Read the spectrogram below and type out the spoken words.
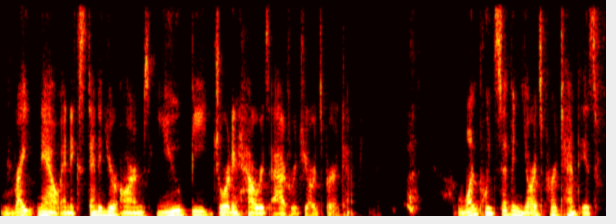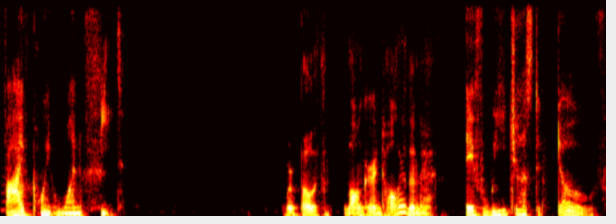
right now and extended your arms, you beat Jordan Howard's average yards per attempt. 1.7 yards per attempt is 5.1 feet. we're both longer and taller than that. If we just dove,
